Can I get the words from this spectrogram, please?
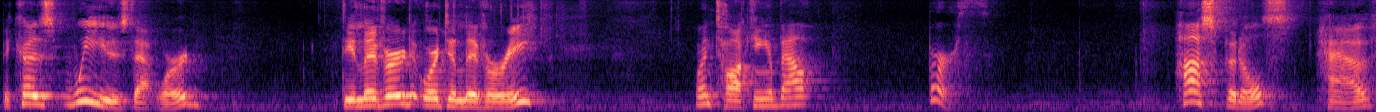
Because we use that word, delivered or delivery, when talking about birth. Hospitals have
